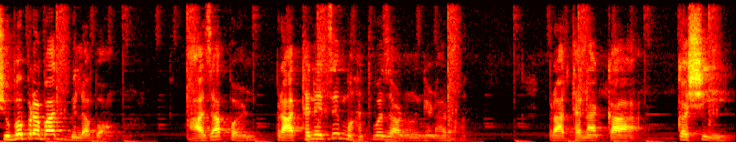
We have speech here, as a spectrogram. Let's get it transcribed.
शुभप्रभात बिलाबॉंग. आज आपण प्रार्थनेचे महत्त्व जाणून घेणार आहोत. प्रार्थना का कशी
